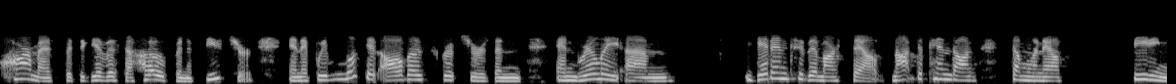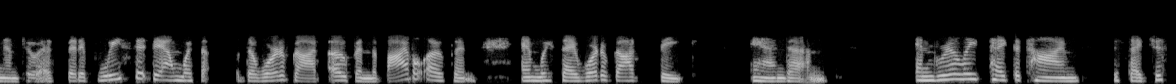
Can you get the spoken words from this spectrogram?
harm us, but to give us a hope and a future. And if we look at all those scriptures and, and really, um, get into them ourselves, not depend on someone else feeding them to us, but if we sit down with the, the Word of God open, the Bible open, and we say, Word of God, speak and um, and really take the time to say, just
